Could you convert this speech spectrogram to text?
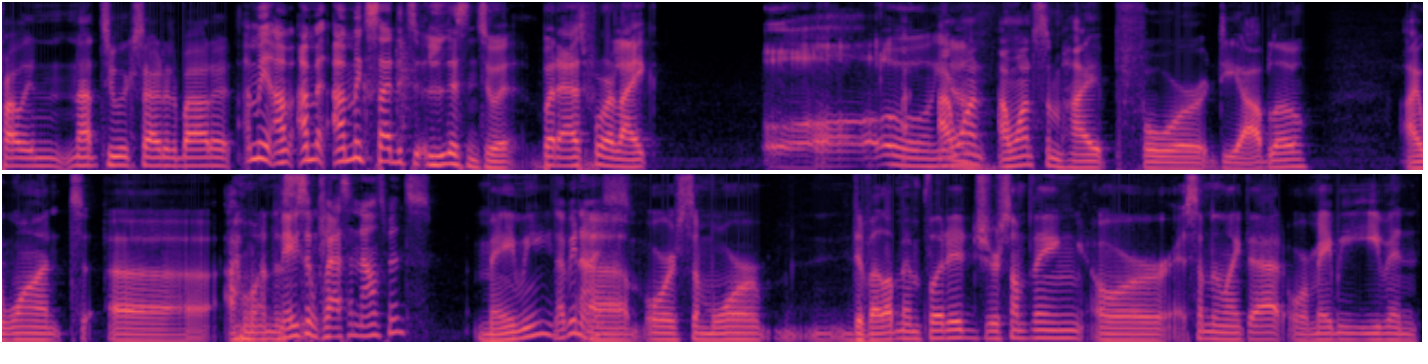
probably not too excited about it. I mean, I'm, I'm, I'm excited to listen to it. But as for, like, oh, I know. want I want some hype for Diablo. I want uh I want to maybe s- some class announcements. maybe That'd be nice. um, or some more development footage or something or something like that or maybe even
